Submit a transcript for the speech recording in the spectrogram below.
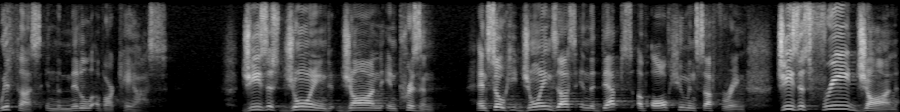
with us in the middle of our chaos. Jesus joined John in prison, and so he joins us in the depths of all human suffering. Jesus freed John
